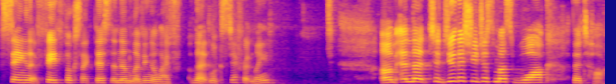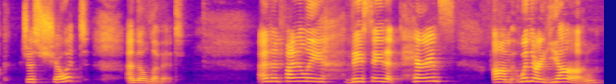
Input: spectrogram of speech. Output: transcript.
saying that faith looks like this and then living a life that looks differently. Um, and that to do this, you just must walk the talk. Just show it and they'll live it. And then finally, they say that parents, um, when they're young,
